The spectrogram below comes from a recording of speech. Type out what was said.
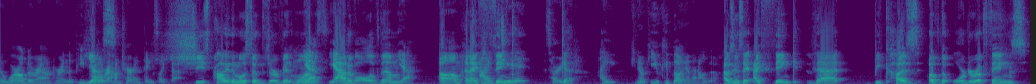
the world around her and the people Yes. around her and things like that. she's probably the most observant one. Yes, yeah. out of all of them. Yeah, Um, and I I think did. Sorry. I you know you keep going and then I'll go. I was gonna say I think that because of the order of things,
